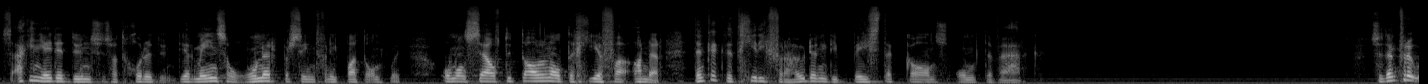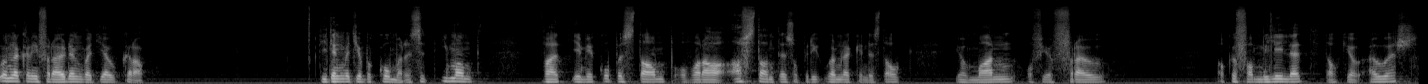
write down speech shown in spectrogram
as ek en jy dit doen soos wat God dit doen, deur mense 100% van die pad te ontmoet om onsself totaal en al te gee vir ander, dink ek dit gee die verhouding die beste kans om te werk. So dink vir 'n oomblik aan die verhouding wat jou krap die ding wat jou bekommer, is dit iemand wat jy mee koppe stamp of waar daar afstand is op hierdie oomblik en dis dalk jou man of jou vrou, dalk 'n familielid, dalk jou ouers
